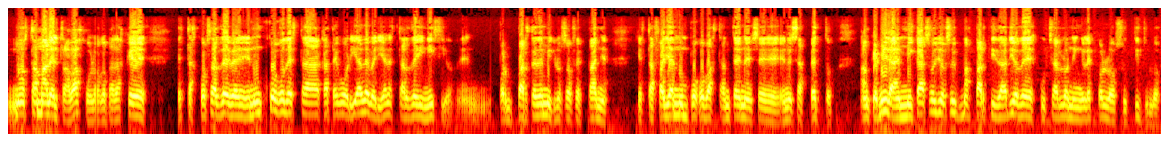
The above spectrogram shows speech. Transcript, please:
no está mal el trabajo. Lo que pasa es que estas cosas deben, en un juego de esta categoría deberían estar de inicio en- por parte de Microsoft España, que está fallando un poco bastante en ese, en ese aspecto. Aunque mira, en mi caso yo soy más partidario de escucharlo en inglés con los subtítulos.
